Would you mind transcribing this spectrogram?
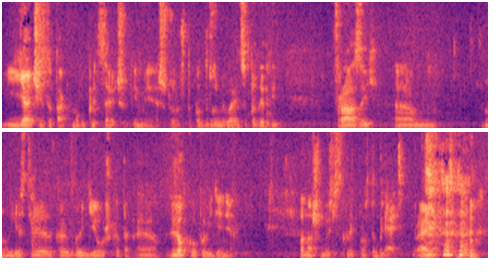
я чисто так могу представить, что ты имеешь, что, что подразумевается под этой фразой. Эм, ну, если как бы девушка такая легкого поведения. По-нашему, если сказать, просто блядь, правильно?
